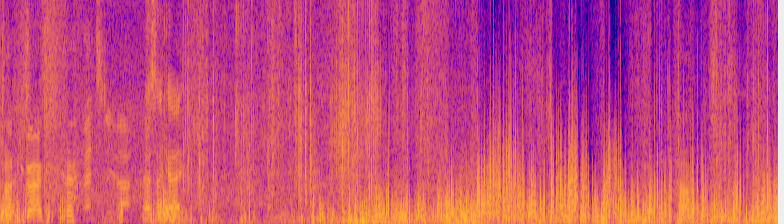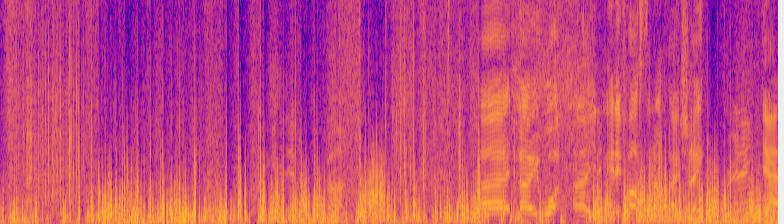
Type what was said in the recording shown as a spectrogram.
Okay, Greg. Meant to do that. That's okay. Uh, no, what? Uh, you didn't hit it fast enough, actually. Really? Yeah,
